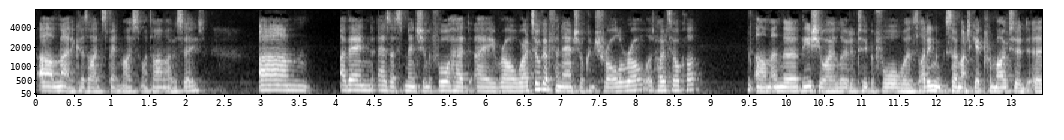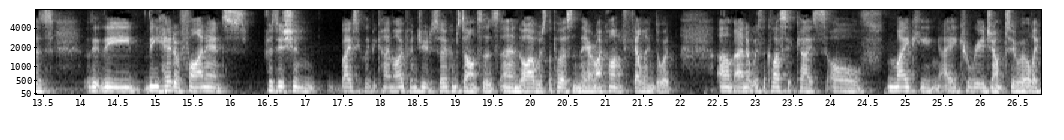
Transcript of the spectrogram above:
um, mainly because I'd spent most of my time overseas. Um, I then, as I mentioned before, had a role where I took a financial controller role at Hotel Club. Um, and the, the issue I alluded to before was I didn't so much get promoted as the, the, the head of finance position basically became open due to circumstances, and I was the person there, and I kind of fell into it. Um, and it was the classic case of making a career jump too early.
